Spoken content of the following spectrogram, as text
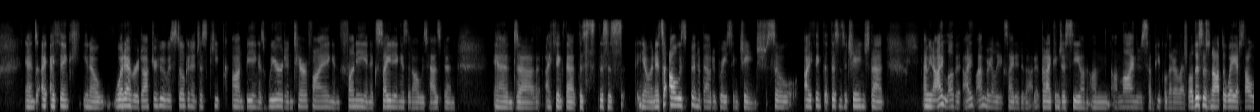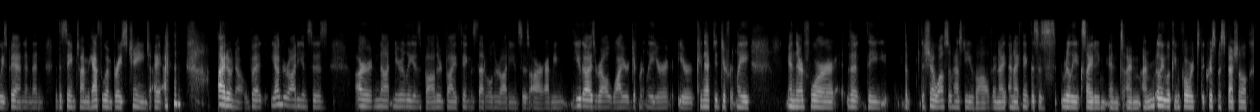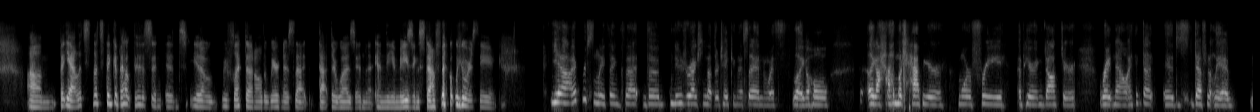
and I, I, think you know whatever doctor who is still going to just keep on being as weird and terrifying and funny and exciting as it always has been. And uh, i think that this this is you know and it's always been about embracing change. So i think that this is a change that i mean i love it. I, i'm really excited about it but i can just see on, on online there's some people that are like well this is not the way it's always been and then at the same time we have to embrace change. I I don't know, but younger audiences are not nearly as bothered by things that older audiences are. I mean, you guys are all wired differently. You're you're connected differently, and therefore the the the, the show also has to evolve and I and I think this is really exciting and I'm I'm really looking forward to the Christmas special. um but yeah let's let's think about this and and you know reflect on all the weirdness that that there was in the in the amazing stuff that we were seeing. Yeah i personally think that the new direction that they're taking this in with like a whole like a, a much happier more free appearing doctor right now i think that is definitely a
